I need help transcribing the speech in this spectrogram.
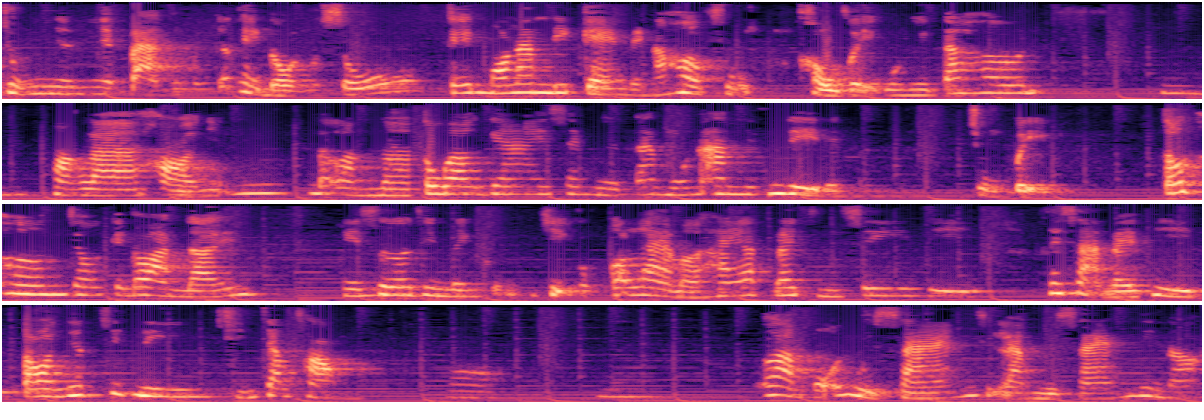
chung Nhật Bản thì mình có thể đổi một số cái món ăn đi kèm để nó hợp phụ khẩu vị của người ta hơn ừ. Hoặc là hỏi những đoàn tour guide xem người ta muốn ăn những gì để mình chuẩn bị tốt hơn cho cái đoàn đấy. Ngày xưa thì mình cũng chị cũng có làm ở Hyatt Regency thì khách sạn đấy thì to nhất Sydney 900 phòng. Oh. tức là mỗi buổi sáng chị làm buổi sáng thì nó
